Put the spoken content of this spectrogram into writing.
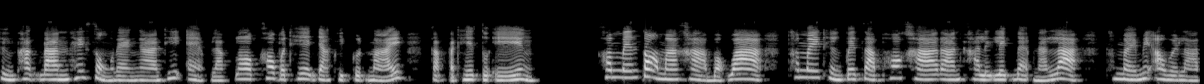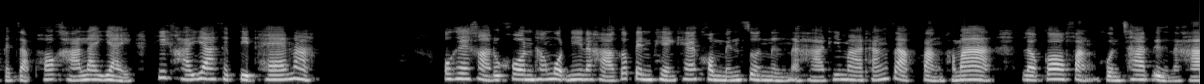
ถึงผลักดันให้ส่งแรงงานที่แอบลักลอบเข้าประเทศอย่างผิดกฎหมายกลับประเทศตัวเอง คอมเมนต์ต่อมาค่ะ บอกว่าทำไมถึงไปจับพ่อค้าร้านค้าเล็กๆ แบบนั้นล่ะทำไมไม่เอาเวลาไปจับพ่อค้ารายใหญ่ที่ขายยาเสพติดแทนน่ะ โอเคค่ะทุกคนทั้งหมดนี้นะคะ ก็เป็นเพียงแค่คอมเมนต์ส่วนหนึ่งนะคะ ที่มาทั้งจากฝั่งพม่า แล้วก็ฝั่งคนชาติอื่นนะคะ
